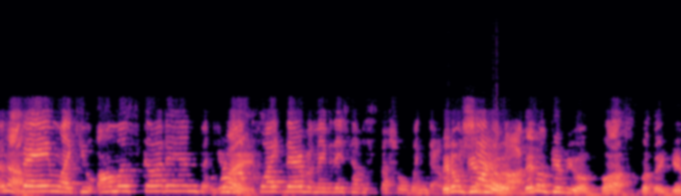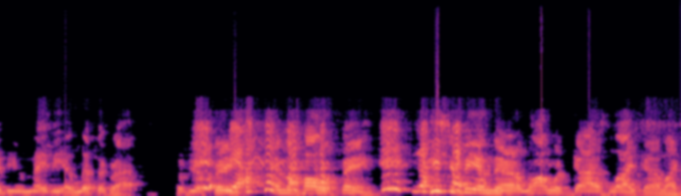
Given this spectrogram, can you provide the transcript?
of Yeah. fame? Like you almost got in, but you're Right. not quite there. But maybe they just have a special window. They don't give you a, box. they don't give you a bust, but they give you maybe a lithograph of your face Yeah. in the Hall of Fame. Exactly. he should be in there along with guys like uh, like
